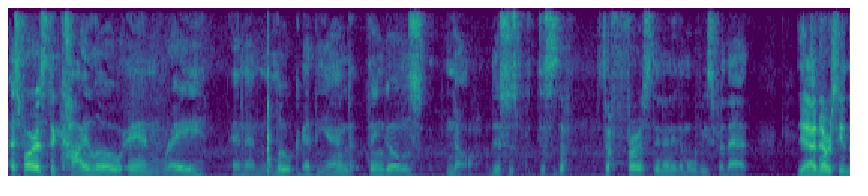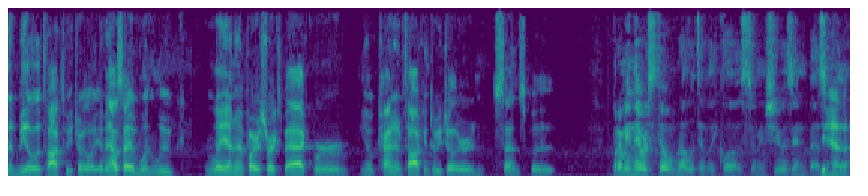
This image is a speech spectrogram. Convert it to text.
As far as the Kylo and Rey, and then Luke at the end thing goes, no. This is this is the the first in any of the movies for that. Yeah, I've never seen them be able to talk to each other. Like, I mean, outside of when Luke and Leia and Empire Strikes Back were, you know, kind of talking to each other in a sense, but But I mean, they were still relatively close. I mean, she was in Best. yeah,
